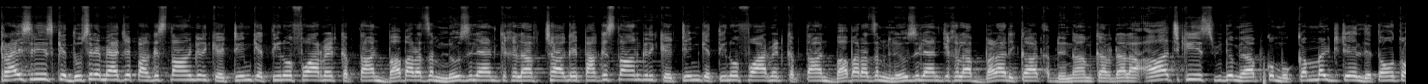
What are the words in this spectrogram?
ट्राई सीरीज़ के दूसरे मैच में पाकिस्तान क्रिकेट टीम के तीनों फॉर्मेट कप्तान बाबर आज़म न्यूजीलैंड के खिलाफ छा गए। पाकिस्तान क्रिकेट टीम के तीनों फॉर्मेट कप्तान बाबर आज़म ने न्यूजीलैंड के खिलाफ बड़ा रिकॉर्ड अपने नाम कर डाला। आज की इस वीडियो में आपको मुकम्मल डिटेल देता हूँ तो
